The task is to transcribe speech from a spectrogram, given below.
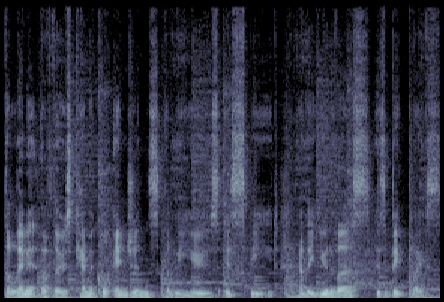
The limit of those chemical engines that we use is speed, and the universe is a big place.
